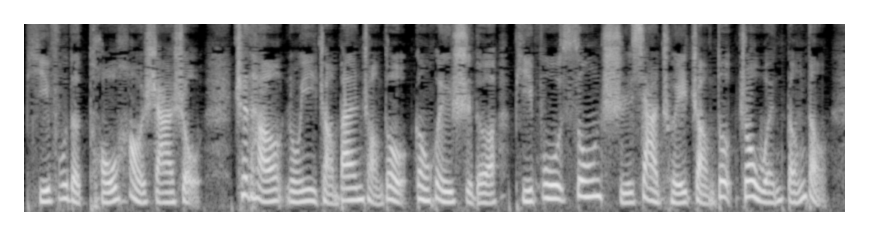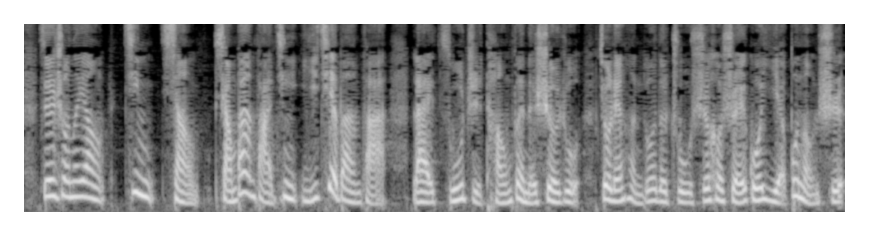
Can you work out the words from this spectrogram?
皮肤的头号杀手。吃糖容易长斑、长痘，更会使得皮肤松弛下垂、长痘、皱纹等等。所以说呢，要尽想想办法，尽一切办法来阻止糖分的摄入。就连很多的主食和水果也不能吃，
